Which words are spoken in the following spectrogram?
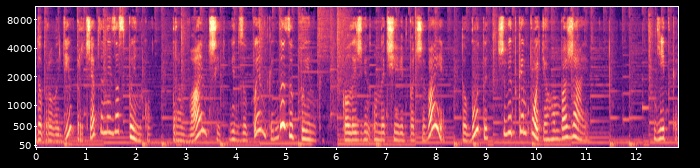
До проводів причеплений за спинку. Трамвай мчить від зупинки до зупинки. Коли ж він уночі відпочиває, то бути швидким потягом бажає. Дітки,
